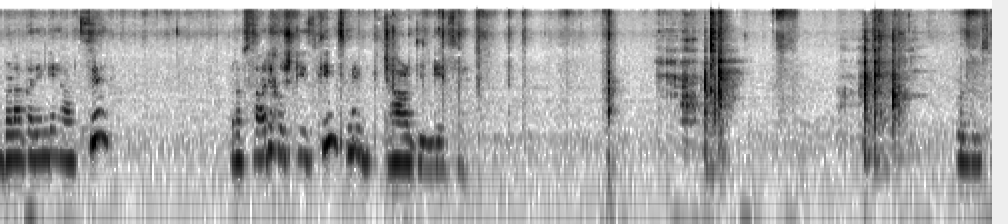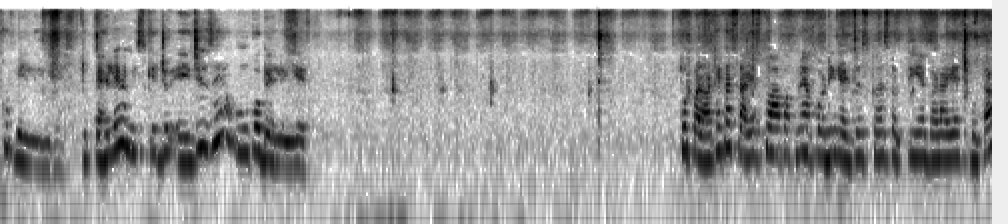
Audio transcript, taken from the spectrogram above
बड़ा करेंगे हाथ से। और अब सारी खुश्की इसकी इसमें झाड़ देंगे इसे। और इसको बेलेंगे। तो पहले हम इसके जो एजेस हैं, उनको बेलेंगे। तो पराठे का साइज़ तो आप अपने अकॉर्डिंग एडजस्ट कर सकती हैं, बड़ा या छोटा।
